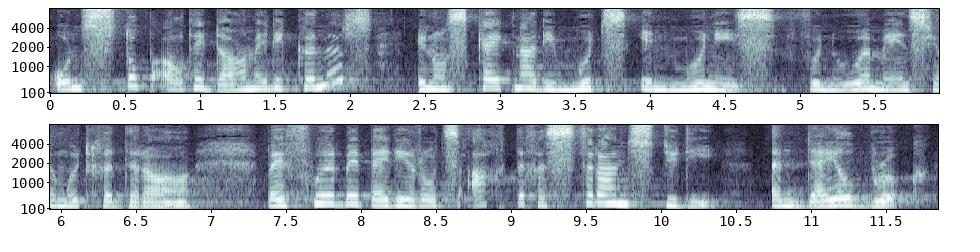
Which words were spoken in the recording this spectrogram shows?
ons stop altyd daar met die kinders en ons kyk na die moets en moenies van hoe 'n mens jou moet gedra. Byvoorbeeld by die rotsagtige strandstudie in Dalebrook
